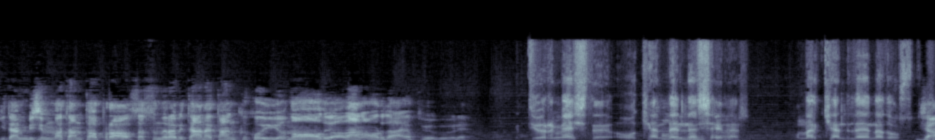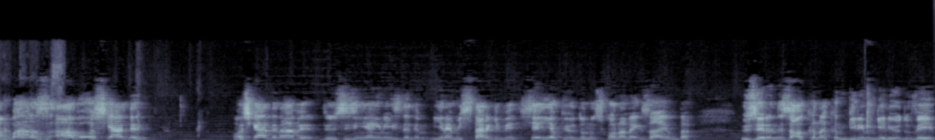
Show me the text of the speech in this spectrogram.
Giden bizim vatan toprağı alsa sınıra bir tane tankı koyuyor. Ne oluyor lan orada yapıyor böyle. Diyorum ya işte o kendilerine şeyler. ya? Onlar kendilerine dost. Cambaz abi hoş geldin. Hoş geldin abi. Dün sizin yayını izledim. Yine mister gibi şey yapıyordunuz Conan Exile'da. Üzerinize akın akın birim geliyordu. Wave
